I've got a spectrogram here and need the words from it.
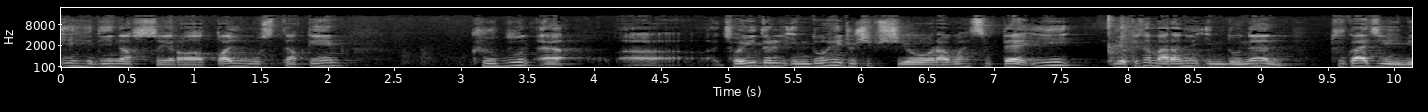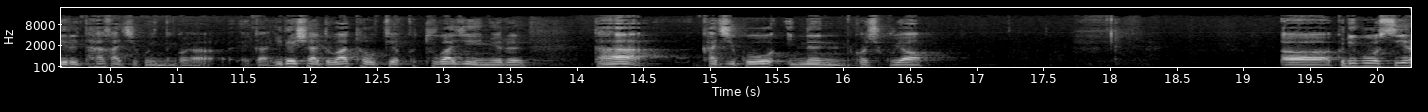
이히디나 시라떨 무스타김 그분 어, 어, 저희들을 인도해 주십시오라고 했을 때 이 여기서 말하는 인도는 두 가지 의미를 다 가지고 있는 거예요. 그러니까 이르샤드와 타우피크 두 가지 의미를 다 가지고 있는 것이고요. 어, 그리고 시랏,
